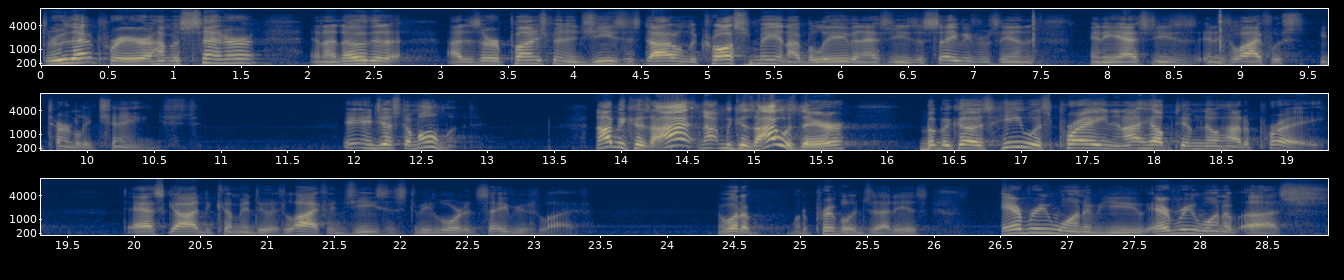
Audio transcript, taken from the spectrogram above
through that prayer. I'm a sinner, and I know that I deserve punishment, and Jesus died on the cross for me, and I believe and ask Jesus to save me from sin. And he asked Jesus, and his life was eternally changed in just a moment. Not because I, not because I was there, but because he was praying, and I helped him know how to pray, to ask God to come into his life and Jesus to be Lord and Savior's life. And what a what a privilege that is. Every one of you, every one of us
